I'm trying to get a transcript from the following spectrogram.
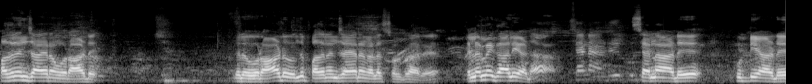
பதினஞ்சாயிரம் ஒரு ஆடு. இதில் ஒரு ஆடு வந்து பதினஞ்சாயிரம் விலை சொல்கிறாரு எல்லாமே காலி ஆடா சென ஆடு குட்டி ஆடு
